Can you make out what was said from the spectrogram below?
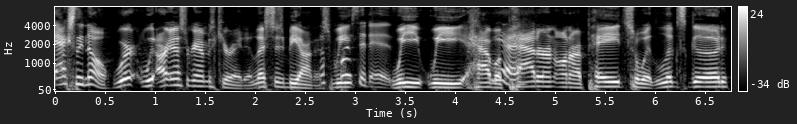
Actually, no. We're we, our Instagram is curated. Let's just be honest. Of course we, it is. We we have a Yeah. pattern on our page, so it looks good.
